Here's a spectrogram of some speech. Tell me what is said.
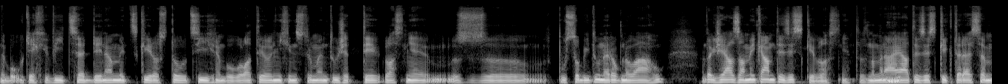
nebo u těch více dynamicky rostoucích nebo volatilních instrumentů, že ty vlastně z, působí tu nerovnováhu. No, takže já zamykám ty zisky vlastně. To znamená, já ty zisky, které jsem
